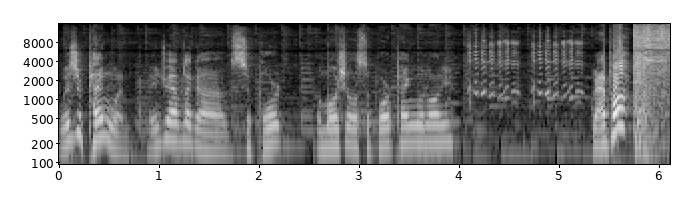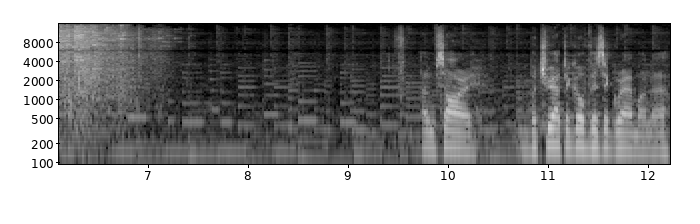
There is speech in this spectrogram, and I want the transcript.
Where's your penguin? Didn't you have like a support, emotional support penguin on you? Grandpa? I'm sorry, but you have to go visit Grandma now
